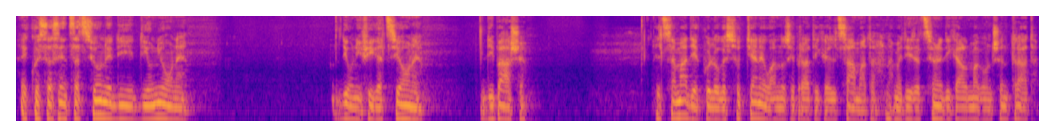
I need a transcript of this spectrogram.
è questa sensazione di, di unione, di unificazione, di pace. Il samadhi è quello che si ottiene quando si pratica il samatha, la meditazione di calma concentrata.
